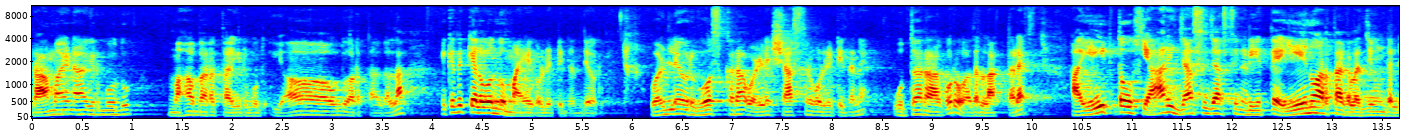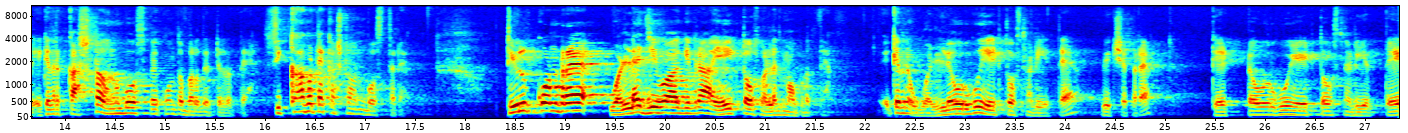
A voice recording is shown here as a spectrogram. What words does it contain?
ರಾಮಾಯಣ ಆಗಿರ್ಬೋದು, ಮಹಾಭಾರತ ಆಗಿರ್ಬೋದು, ಯಾವುದು ಅರ್ಥ ಆಗಲ್ಲ. ಏಕೆಂದರೆ ಕೆಲವೊಂದು ಮಾಯೆಗಳು ಇಟ್ಟಿದ್ದಾನೆ ದೇವರು. ಒಳ್ಳೆಯವ್ರಿಗೋಸ್ಕರ ಒಳ್ಳೆ ಶಾಸ್ತ್ರಗಳು ಇಟ್ಟಿದ್ದಾನೆ. ಉದ್ಧಾರ ಆಗೋರು ಅದರಲ್ಲಿ ಆಗ್ತಾರೆ. ಆ ಏಯ್ಟ್ ಹೌಸ್ ಯಾರಿಗೆ ಜಾಸ್ತಿ ಜಾಸ್ತಿ ನಡೆಯುತ್ತೆ ಏನೂ ಅರ್ಥ ಆಗಲ್ಲ ಜೀವನದಲ್ಲಿ. ಏಕೆಂದರೆ ಕಷ್ಟ ಅನುಭವಿಸ್ಬೇಕು ಅಂತ ಬರೆದಿಟ್ಟಿರುತ್ತೆ. ಸಿಕ್ಕಾಬಟ್ಟೆ ಕಷ್ಟ ಅನುಭವಿಸ್ತಾರೆ. ತಿಳ್ಕೊಂಡ್ರೆ ಒಳ್ಳೆ ಜೀವ ಆಗಿದ್ರೆ ಆ ಏಯ್ಟ್ ಹೌಸ್ ಒಳ್ಳೇದು ಮಾಡ್ಬಿಡುತ್ತೆ. ಏಕೆಂದರೆ ಒಳ್ಳೆಯವ್ರಿಗೂ ಏಯ್ಟ್ ತೌಸ್ ನಡೆಯುತ್ತೆ, ವೀಕ್ಷಕರೇ. ಕೆಟ್ಟವ್ರಿಗೂ ಏಯ್ಟ್ ತೌಸ್ ನಡೆಯುತ್ತೆ.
